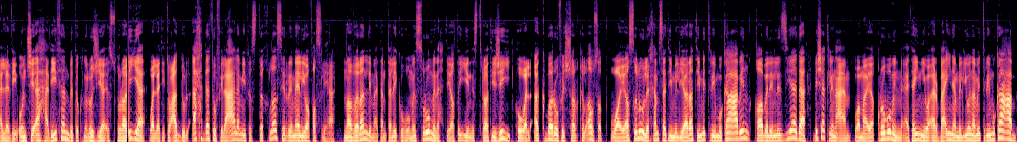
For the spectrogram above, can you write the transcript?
الذي أنشئ حديثا بتكنولوجيا إسترالية والتي تعد الأحدث في العالم في استخلاص الرمال وفصلها. نظرا لما تمتلكه مصر من احتياطي استراتيجي هو الأكبر في الشرق الأوسط ويصل لخمسة مليارات متر مكعب قابل للزيادة. بشكل عام وما يقرب من 240 مليون متر مكعب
